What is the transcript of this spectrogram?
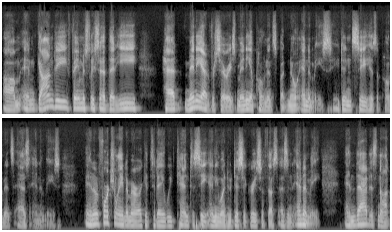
Um, and Gandhi famously said that he had many adversaries, many opponents, but no enemies. He didn't see his opponents as enemies. And unfortunately, in America today, we tend to see anyone who disagrees with us as an enemy. And that is not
